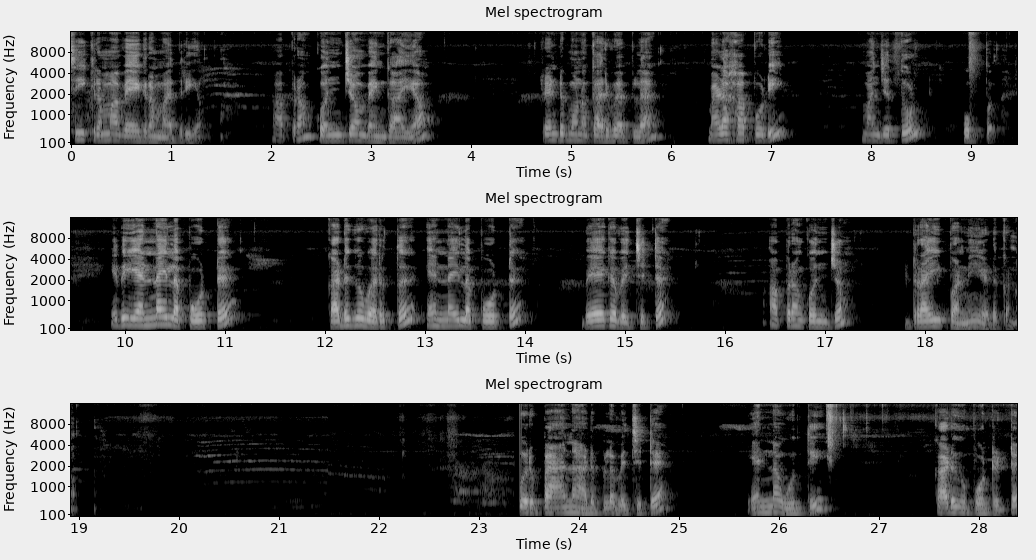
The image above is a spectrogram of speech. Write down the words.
சீக்கிரமாக வேகிற மாதிரியும். அப்புறம் கொஞ்சம் வெங்காயம் ரெண்டு மூணு கருவேப்பிலை மிளகாய் பொடி மஞ்சத்தூள் உப்பு. இது எண்ணெயில் போட்டு கடுகு வறுத்து எண்ணெயில் போட்டு வேக வச்சுட்டு அப்புறம் கொஞ்சம் ட்ரை பண்ணி எடுக்கணும். ஒரு பேனை அடுப்பில் வச்சுட்டு எண்ணெய் ஊற்றி கடுகு போட்டுட்டு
